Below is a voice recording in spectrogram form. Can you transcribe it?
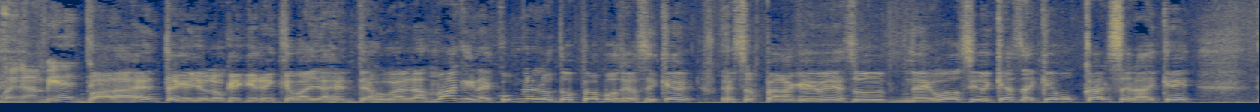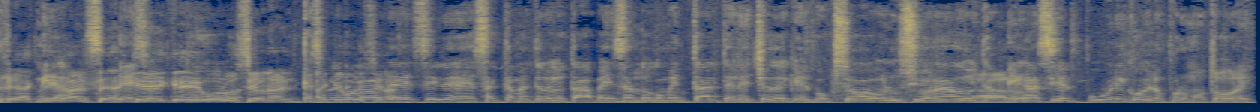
Buen ambiente. va la gente que ellos lo que quieren que vaya gente a jugar las máquinas y cumplen los dos propósitos. Así que eso es para que veas, eso es negocio, hay que hacer, hay que buscársela, hay que reactivarse, hay, eso- que, hay que tú- evolucionar. Eso hay que que acabas de evolucionar. decir es exactamente lo que estaba pensando comentarte, el hecho de que el boxeo ha evolucionado y también hacia el público y los promotores.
